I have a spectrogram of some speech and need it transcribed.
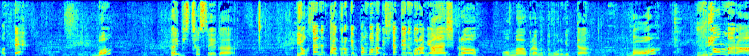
어때? 뭐? 아이 미쳤어 얘가 역사는 다 그렇게 평범하게 시작되는 거라며. 아 시끄러 엄마하고라면 또 모르겠다 뭐? 우리 엄마랑?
